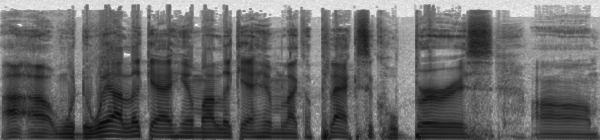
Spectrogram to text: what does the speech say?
I, I, with the way I look at him, I look at him like a Plaxico Burress. Um,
